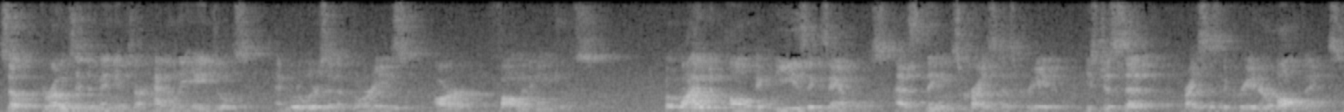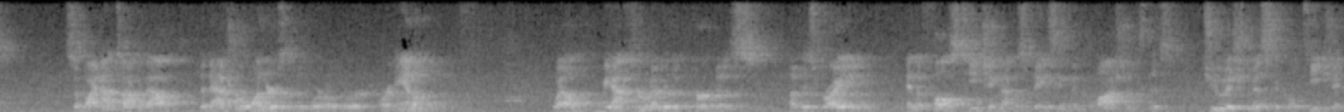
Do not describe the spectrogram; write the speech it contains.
So, thrones and dominions are heavenly angels, and rulers and authorities are fallen angels. But why would Paul pick these examples as things Christ has created? He's just said Christ is the creator of all things. So why not talk about the natural wonders of the world or, or animal life? well, we have to remember the purpose of his writing and the false teaching that was facing the Colossians, this Jewish mystical teaching.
